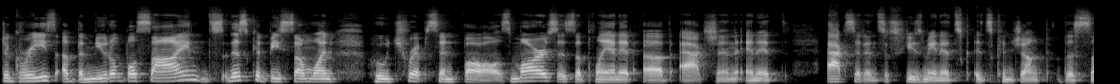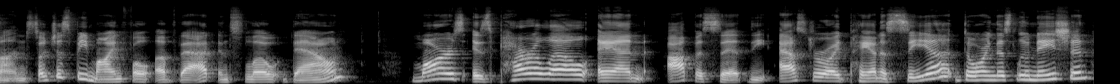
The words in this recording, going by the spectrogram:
degrees of the mutable sign, this could be someone who trips and falls. Mars is the planet of action and it accidents, excuse me, and it's it's conjunct the sun. So just be mindful of that and slow down. Mars is parallel and opposite the asteroid Panacea during this lunation.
